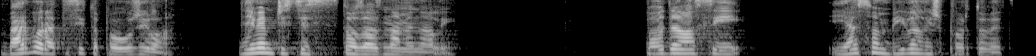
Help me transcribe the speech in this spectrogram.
Barbara, ty si to použila. Neviem, či ste to zaznamenali. Povedala si, ja som bývalý športovec.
